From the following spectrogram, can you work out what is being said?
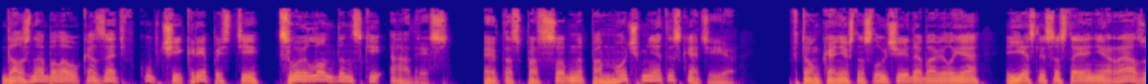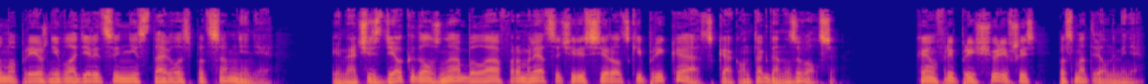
должна была указать в купчей крепости свой лондонский адрес. Это способно помочь мне отыскать ее. В том, конечно, случае, добавил я, если состояние разума прежней владелицы не ставилось под сомнение. Иначе сделка должна была оформляться через сиротский приказ, как он тогда назывался. Хэмфри, прищурившись, посмотрел на меня.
